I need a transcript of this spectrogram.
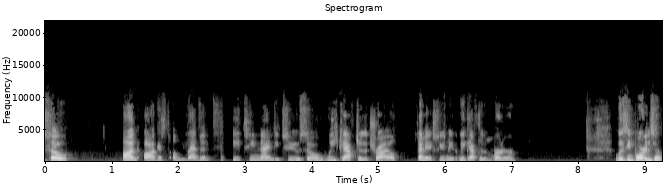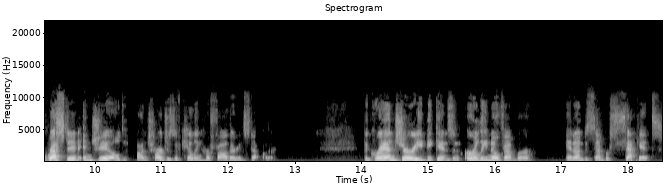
So on August 11th, 1892, so a week after the trial, I mean, excuse me, the week after the murder, Lizzie Borden's arrested and jailed on charges of killing her father and stepmother. The hmm. grand jury begins in early November, and on December 2nd,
